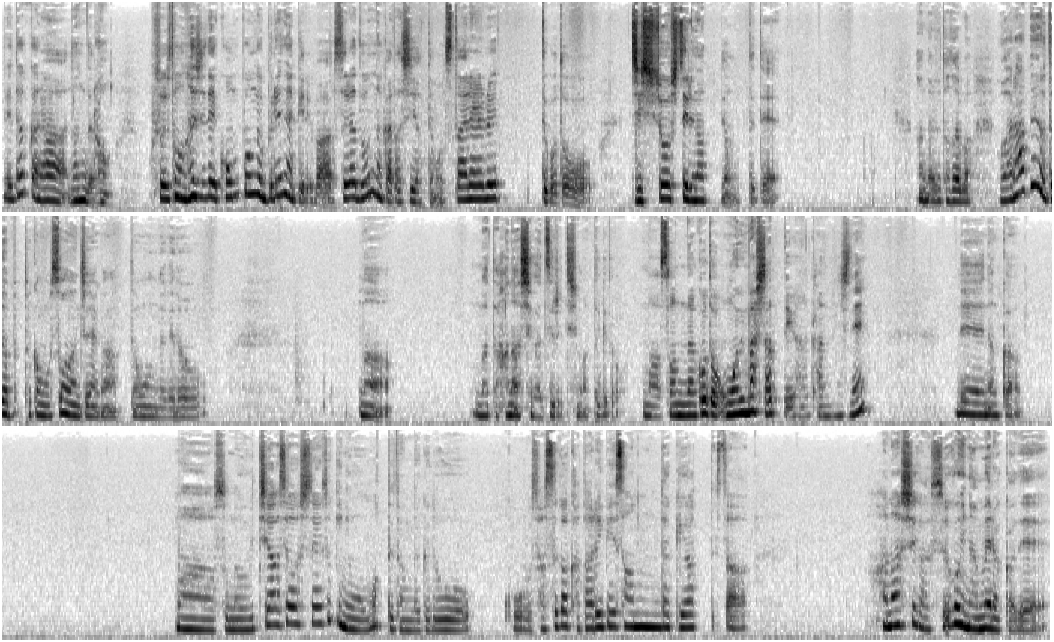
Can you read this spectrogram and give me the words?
でだからなんだろうそれと同じで根本がぶれなければそれはどんな形でやっても伝えられるってことを実証してるなって思っててなんだろう例えば「わらべ歌」とかもそうなんじゃないかなって思うんだけどまあまた話がずれてしまったけどまあそんなことを思いましたっていう感じね。でなんかまあその打ち合わせをしてる時にも思ってたんだけどこうさすが語り部さんだけあってさ話がすごい滑らかで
